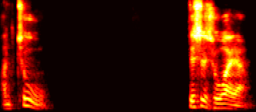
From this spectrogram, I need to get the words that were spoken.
And two, this is who I am.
